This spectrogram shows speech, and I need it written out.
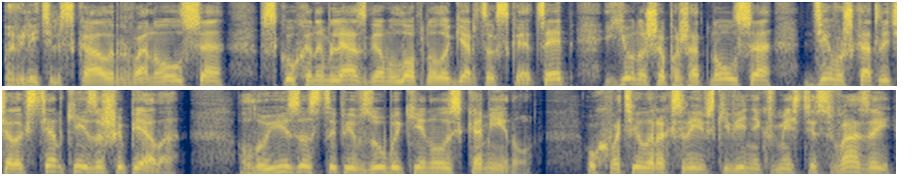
Повелитель скал рванулся, с кухонным лязгом лопнула герцогская цепь, юноша пошатнулся, девушка отлетела к стенке и зашипела. Луиза, сцепив зубы, кинулась к камину ухватила рокслеевский веник вместе с вазой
